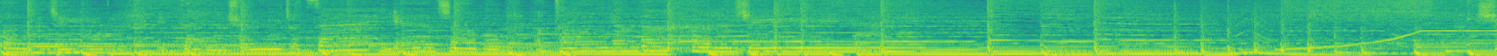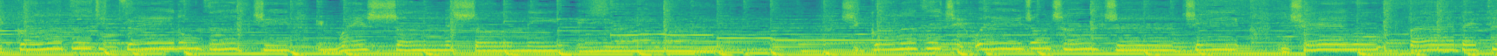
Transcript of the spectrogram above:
风景，你带远去就再也找不到他。样的痕迹。习惯了自己最懂自己，因为身边少了你。习惯了自己伪装成知己，却无法代替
